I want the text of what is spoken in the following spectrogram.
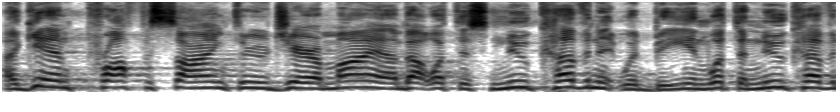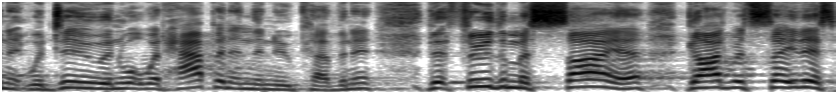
again, prophesying through Jeremiah about what this new covenant would be and what the new covenant would do and what would happen in the new covenant, that through the Messiah, God would say this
